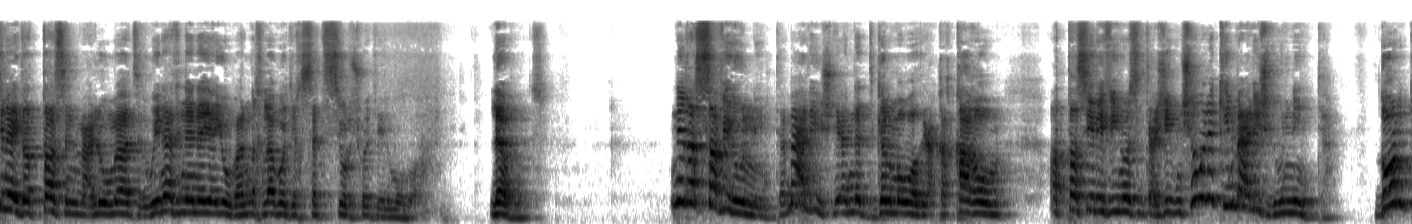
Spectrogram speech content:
إذا طاس المعلومات وينات انايا يوبا النخ لابد خصها تسير شوية الموضوع. لابد. ني غصافي ذوني أنت. معليش لأن تلقى المواضيع قاغهم التصيري في نوس تعجب نشا ولكن معليش ذوني أنت. دونك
